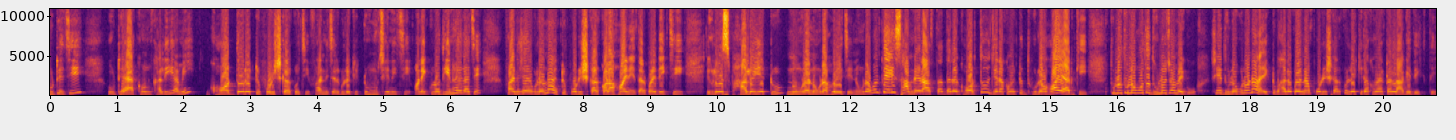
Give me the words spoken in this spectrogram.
উঠেছি, উঠে এখন খালি আমি ঘর দৌড় একটু পরিষ্কার করছি, ফার্নিচারগুলোকে একটু মুছে নিচ্ছি। অনেকগুলো দিন হয়ে গেছে, ফার্নিচারগুলো না একটু পরিষ্কার করা হয়নি। তারপরে দেখছি এগুলো বেশ ভালোই একটু নোংরা নোংরা হয়েছে। নোংরা বলতে এই সামনে রাস্তার ধারে ঘর তো, যেরকম একটু ধুলো হয় আর কি। তুলো তুলো মতো ধুলো জমে গো। সেই ধুলোগুলো না একটু ভালো করে না পরিষ্কার করলে কীরকম একটা লাগে দেখতে।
